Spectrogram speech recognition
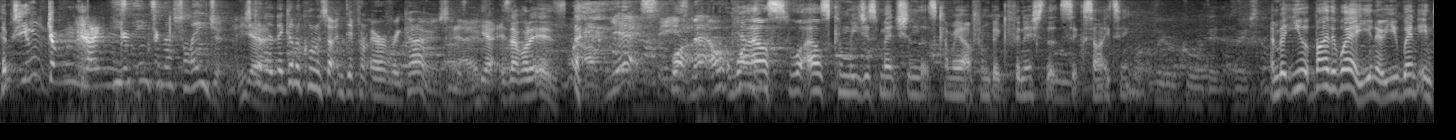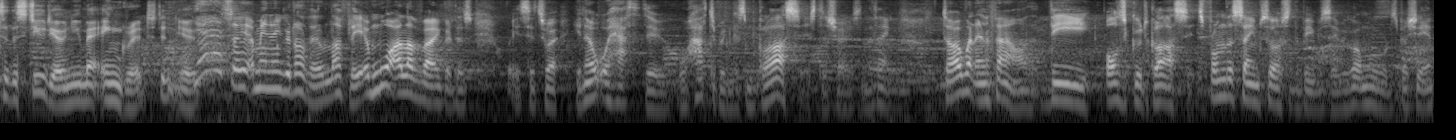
He's an international agent. He's Yeah. gonna, they're going to call him something different wherever he goes. You know? Yeah, is that what it is? yes, it is What, now. what else? What else can we just mention that's coming out from Big Finish that's exciting? What We recorded recently. And but you, by the way, you know, you went into the studio and you met Ingrid, didn't you? Yeah, so I mean, Ingrid oh, Oliver, they're lovely. And what I love about Ingrid is, we said to her, you know what we have to do? We'll have to bring her some glasses to show us and the thing. So I went and found the Osgood glasses from the same source as the BBC. We got them all, especially in,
